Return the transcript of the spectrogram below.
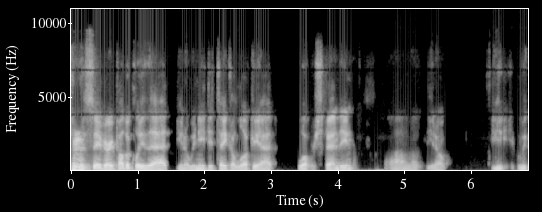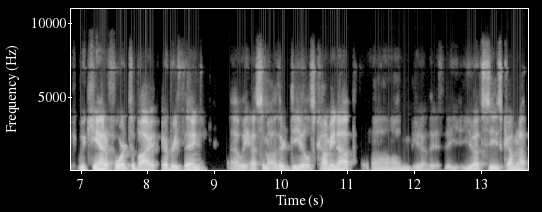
say very publicly that you know we need to take a look at what we're spending. Uh, you know, we we can't afford to buy everything. Uh, we have some other deals coming up. Um, you know, the, the UFC is coming up,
